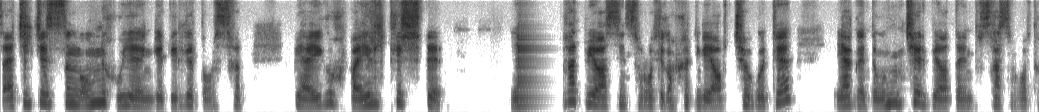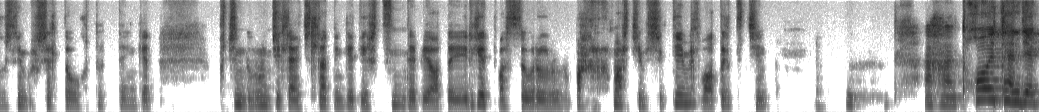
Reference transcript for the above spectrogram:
ажиллаж исэн өмнөх үеэ ингээд эргээд дуусгахад би айгүйх баярлдаг штеп. Ягаад би бас энэ сургуулийг ороход ингээд явчихаагүй те. Яг үнэнчээр би одоо энэ тусгай сургууль төгслийн бэрхшээлтэй хүүхдүүдтэй ингээд 34 жил ажиллаад ингээд ирцэндээ би одоо эргээд бас өөр өөр бахархмаар ч юм шиг тийм л бодогдчихэв. Аха тухайн танд яг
